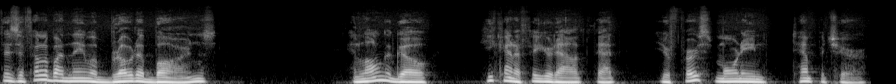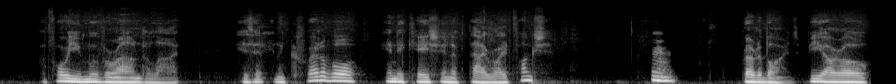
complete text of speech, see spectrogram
there's a fellow by the name of Broda Barnes, and long ago, he kind of figured out that your first morning temperature before you move around a lot is an incredible indication of thyroid function. Hmm. Broda Barnes, B R O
